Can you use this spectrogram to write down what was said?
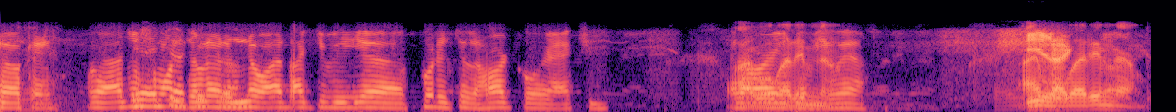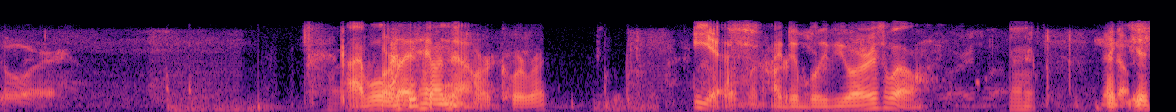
Okay. Well, I just Yeah, wanted to let him know I'd like to be uh, put into the hardcore action. at I will let him know. I Yeah. will let him know. I will I let him I'm know. hardcore, right? Yes, I do believe you are as well. No, Is, is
